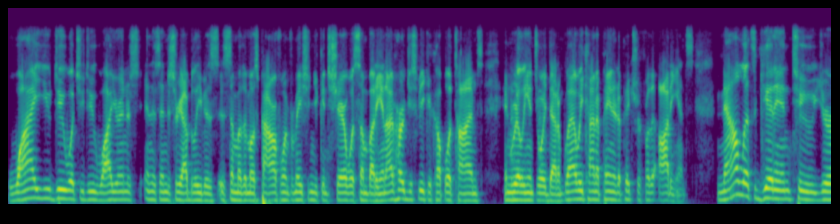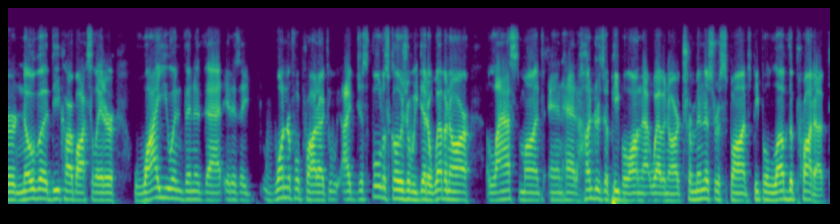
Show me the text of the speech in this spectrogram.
Why you do what you do, why you're in this, in this industry, I believe is, is some of the most powerful information you can share with somebody. And I've heard you speak a couple of times and really enjoyed that. I'm glad we kind of painted a picture for the audience. Now let's get into your Nova decarboxylator, why you invented that. It is a wonderful product. I just full disclosure, we did a webinar last month and had hundreds of people on that webinar. Tremendous response. People love the product.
